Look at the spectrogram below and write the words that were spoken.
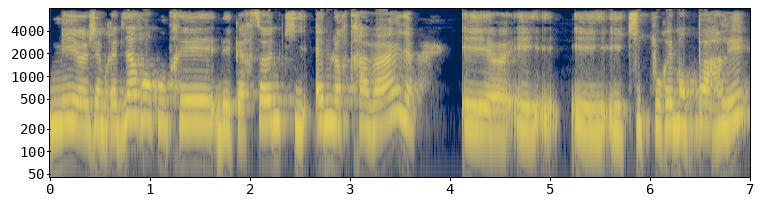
mais j'aimerais bien rencontrer des personnes qui aiment leur travail euh, et, et, et, qui pourrait m'en parler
